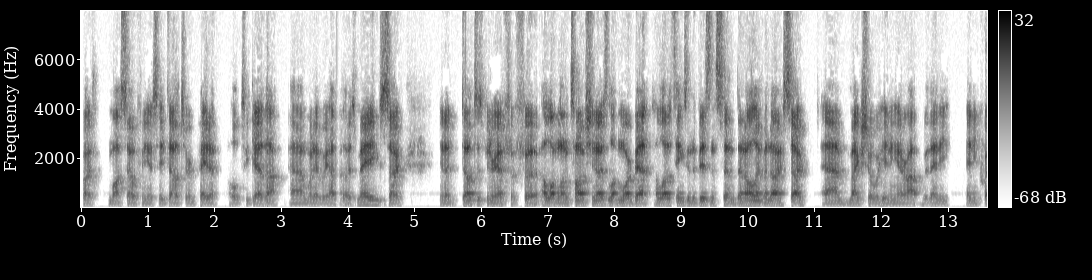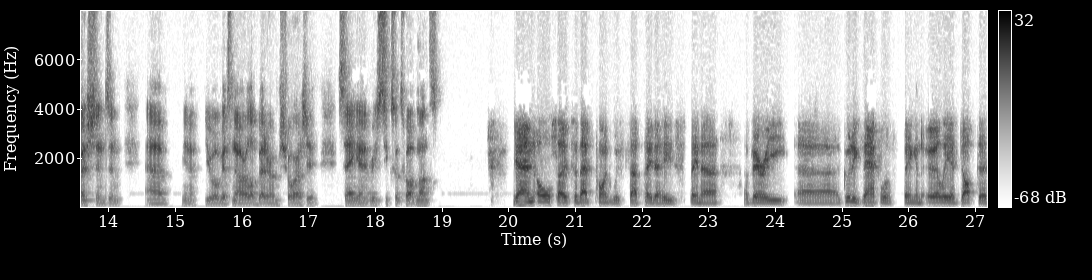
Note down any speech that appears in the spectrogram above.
both myself and to see Delta and Peter all together um, whenever we have those meetings. So, you know, Delta's been around for, for a long, long time. She knows a lot more about a lot of things in the business than, than I'll ever know. So um, make sure we're hitting her up with any any questions, and um, you know, you all get to know her a lot better, I'm sure, as you're seeing every six or twelve months. Yeah, and also to that point with uh, Peter, he's been a, a very uh, good example of being an early adopter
